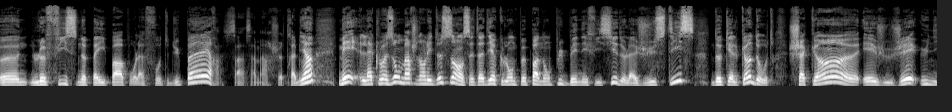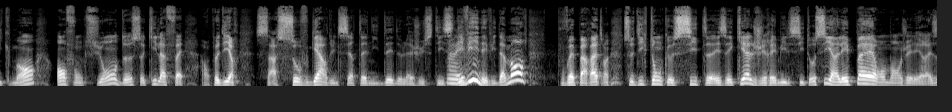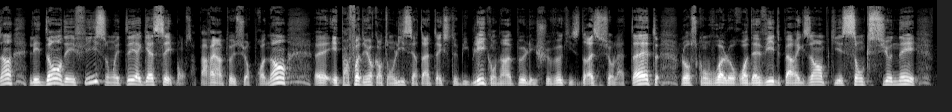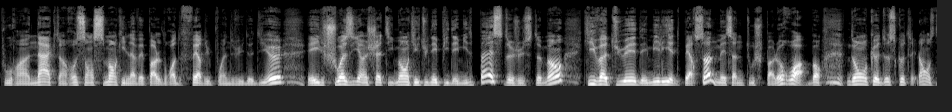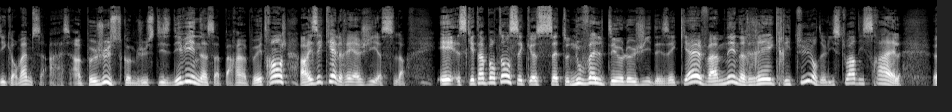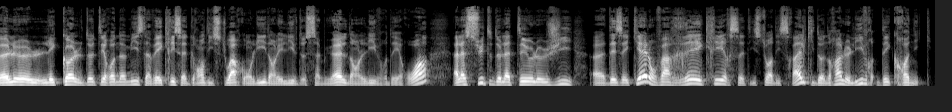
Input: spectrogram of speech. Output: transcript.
euh, le fils ne paye pas pour la faute du père, ça, ça marche très bien, mais la cloison marche dans les deux sens, c'est-à-dire que l'on ne peut pas non plus bénéficier de la justice de quelqu'un d'autre. Chacun euh, est jugé uniquement en fonction de ce qu'il a fait. Alors on peut dire ça sauvegarde une certaine idée de la justice divine, évidemment, pouvait paraître ce dicton que cite Ézéchiel, Jérémie le cite aussi, hein, les pères ont mangé les raisins, les dents des fils ont été agacées. Bon, ça paraît un peu surprenant, euh, et parfois d'ailleurs quand on lit certains textes bibliques, on a un peu les cheveux qui se dressent sur la tête, lorsqu'on voit le roi David par exemple qui est sanctionné pour un acte, un recensement qu'il n'avait pas le droit de faire du point de vue de Dieu, et il choisit un châtiment qui est une épidémie de peste, justement, qui va tuer des milliers de personnes, mais ça ne touche pas le roi. Bon, donc de ce côté-là, on se dit quand même, c'est un peu juste comme justice divine, ça paraît un peu étrange. Alors Ézéchiel réagit à cela. Et ce qui est important, c'est que cette nouvelle théologie d'Ézéchiel va amener une réécriture de l'histoire d'Israël. Euh, l'école deutéronomiste avait écrit cette grande histoire qu'on lit dans les livres de Samuel, dans le livre des rois. À la suite de la théologie euh, d'Ézéchiel, on va réécrire cette histoire d'Israël qui donnera le livre des chroniques.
